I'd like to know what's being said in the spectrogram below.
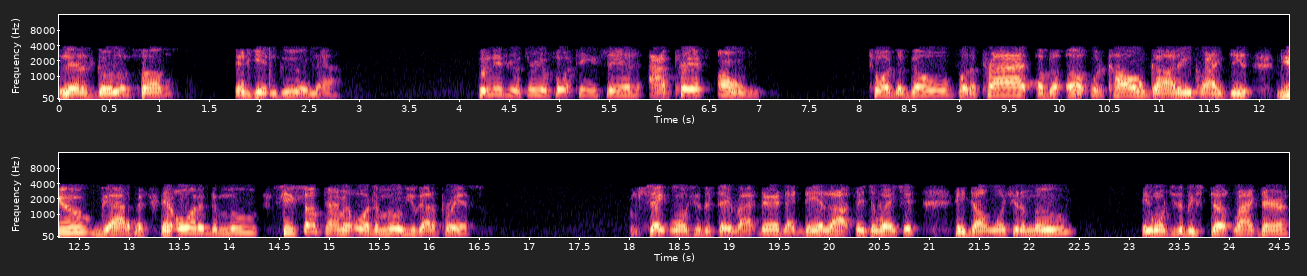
Let us go a little further. It's getting good now. Philippians 3 and 14 says, I press on toward the goal for the pride of the upward call of God in Christ Jesus. You got to, in order to move, see, sometime in order to move, you got to press. Satan wants you to stay right there in that deadlock situation. He don't want you to move. He wants you to be stuck right there.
